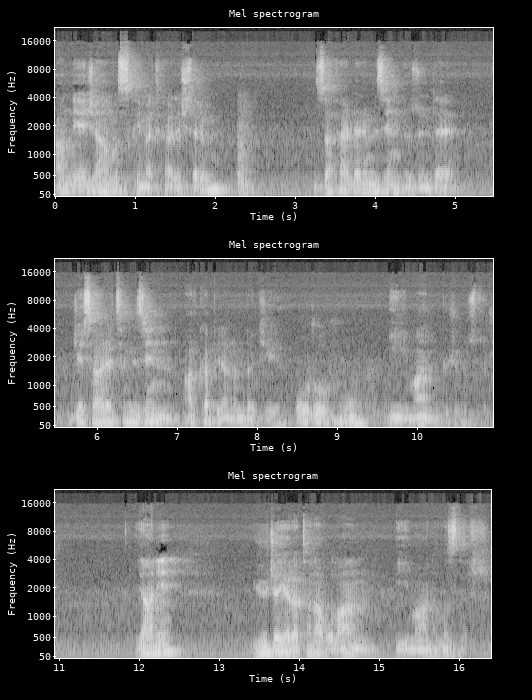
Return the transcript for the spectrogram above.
anlayacağımız kıymet kardeşlerim, zaferlerimizin özünde, cesaretimizin arka planındaki o ruh, iman gücümüzdür. Yani yüce yaratana olan imanımızdır.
